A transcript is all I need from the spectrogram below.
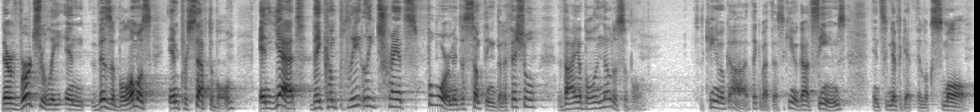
they're virtually invisible, almost imperceptible, and yet they completely transform into something beneficial, valuable, and noticeable. So the kingdom of God, think about this the kingdom of God seems insignificant, it looks small.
